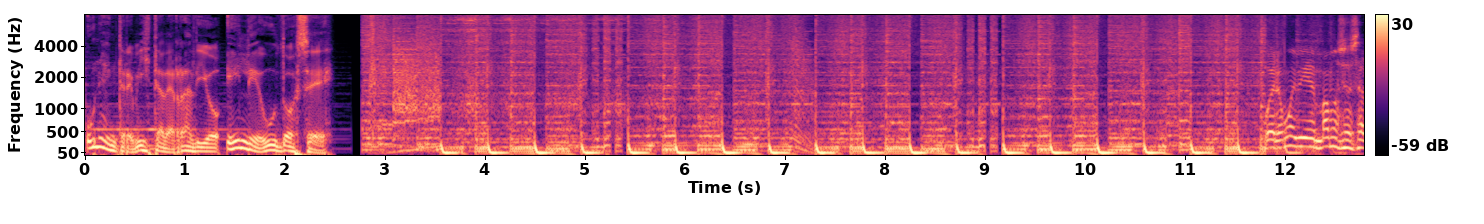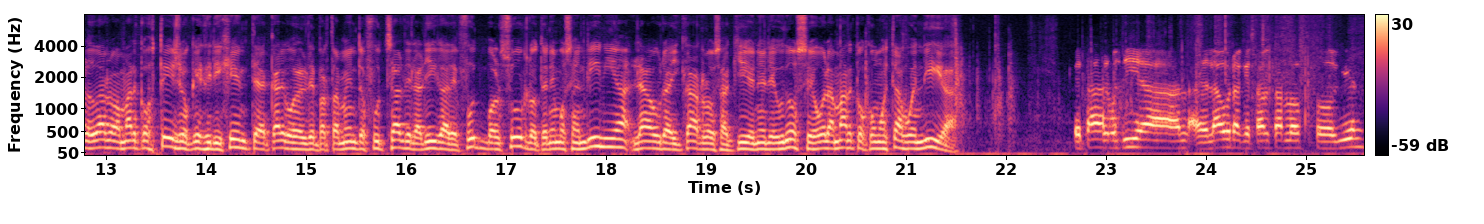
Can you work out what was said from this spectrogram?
Una entrevista de radio LU12. Bueno, muy bien, vamos a saludarlo a Marcos Tello, que es dirigente a cargo del Departamento Futsal de la Liga de Fútbol Sur. Lo tenemos en línea, Laura y Carlos aquí en LU12. Hola Marcos, ¿cómo estás? Buen día. ¿Qué tal? Buen día, Laura. ¿Qué tal, Carlos? ¿Todo bien?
